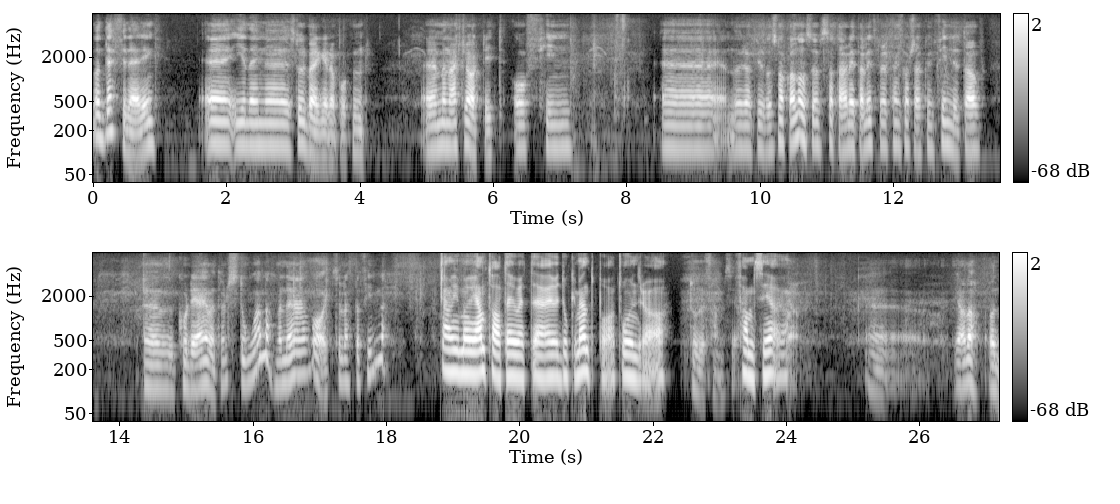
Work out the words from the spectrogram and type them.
noe definering eh, i den eh, Storberget-rapporten. Eh, men jeg klarte ikke å finne eh, Når jeg snakka nå, så satt jeg og leta litt, for jeg tenkte kanskje jeg kunne finne ut av eh, hvor det eventuelt sto hen. Men det var ikke så lett å finne. Ja, vi må jo gjenta at det er jo et et dokument på 205 sider. tror er fem sider. sider. Ja. Ja da, og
